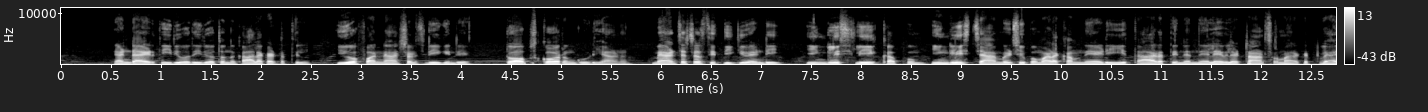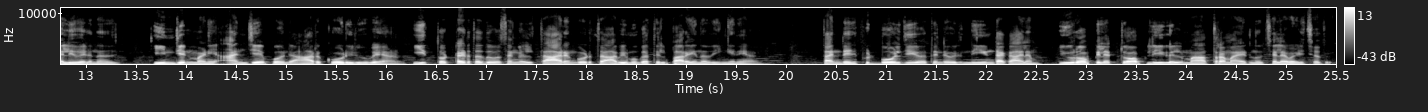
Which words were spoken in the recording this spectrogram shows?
രണ്ടായിരത്തി ഇരുപത് ഇരുപത്തൊന്ന് കാലഘട്ടത്തിൽ യു എഫ് ആ നാഷണൽസ് ലീഗിന്റെ ടോപ്പ് സ്കോറും കൂടിയാണ്. മാഞ്ചസ്റ്റർ സിറ്റിക്ക് വേണ്ടി ഇംഗ്ലീഷ് ലീഗ് കപ്പും ഇംഗ്ലീഷ് ചാമ്പ്യൻഷിപ്പും അടക്കം നേടി ഈ താരത്തിന്റെ നിലവിലെ ട്രാൻസ്ഫർ മാർക്കറ്റ് വാല്യൂ വരുന്നത് ഇന്ത്യൻ മണി അഞ്ച് പോയിന്റ് ആറ് കോടി രൂപയാണ്. ഈ തൊട്ടടുത്ത ദിവസങ്ങളിൽ താരം കൊടുത്ത അഭിമുഖത്തിൽ പറയുന്നത് ഇങ്ങനെയാണ്. തന്റെ ഫുട്ബോൾ ജീവിതത്തിന്റെ ഒരു നീണ്ട കാലം യൂറോപ്പിലെ ടോപ്പ് ലീഗിൽ മാത്രമായിരുന്നു ചെലവഴിച്ചത്.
